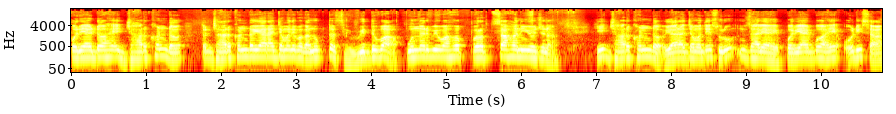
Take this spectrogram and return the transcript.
पर्याय ड आहे झारखंड. तर झारखंड या राज्यामध्ये बघा नुकतंच विधवा पुनर्विवाह प्रोत्साहन योजना ही झारखंड या राज्यामध्ये सुरू झाली आहे. पर्याय ब आहे ओडिसा.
